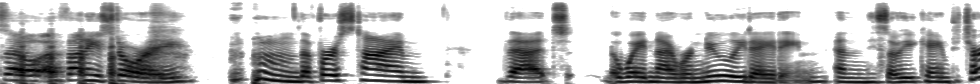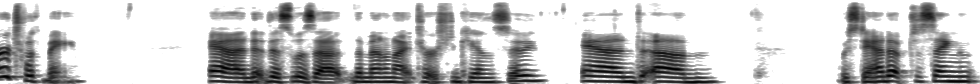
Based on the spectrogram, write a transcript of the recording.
so a funny story. the first time that Wade and I were newly dating. And so he came to church with me. And this was at the Mennonite Church in Kansas City. And um, we stand up to sing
